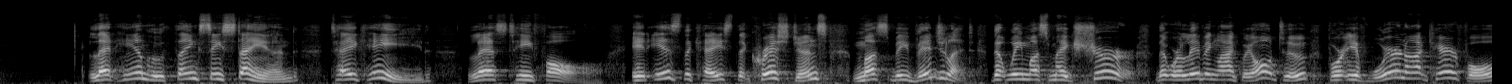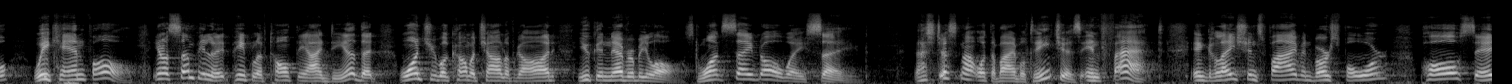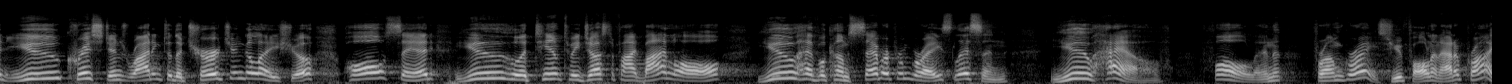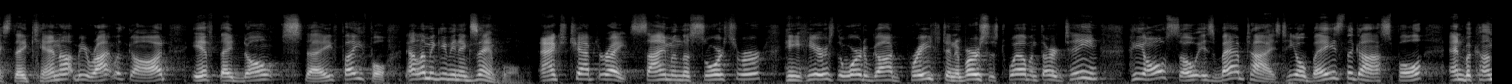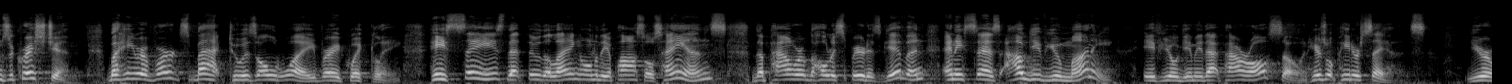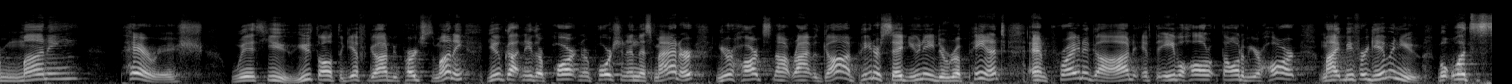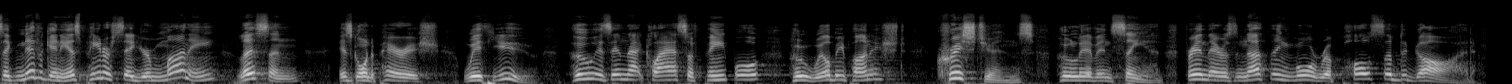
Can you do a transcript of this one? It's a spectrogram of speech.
Let him who thinks he stand take heed lest he fall. It is the case that Christians must be vigilant, that we must make sure that we're living like we ought to, for if we're not careful, we can fall. You know, some people have taught the idea that once you become a child of God, you can never be lost. Once saved, always saved. That's just not what the Bible teaches. In fact, in Galatians 5 and verse 4, Paul said, You Christians, writing to the church in Galatia, Paul said, You who attempt to be justified by law, you have become severed from grace. Listen, you have fallen from grace. You've fallen out of Christ. They cannot be right with God if they don't stay faithful. Now, let me give you an example. Acts chapter 8, Simon the sorcerer, he hears the Word of God preached, and in verses 12 and 13, he also is baptized. He obeys the gospel and becomes a Christian. But he reverts back to his old way very quickly. He sees that through the laying on of the apostles' hands, the power of the Holy Spirit is given, and he says, I'll give you money if you'll give me that power also. And here's what Peter says Your money perish with you. You thought the gift of God be purchased money. You've got neither part nor portion in this matter. Your heart's not right with God. Peter said you need to repent and pray to God if the evil thought of your heart might be forgiven you. But what's significant is Peter said your money, listen, is going to perish with you. Who is in that class of people who will be punished? Christians who live in sin. Friend, there is nothing more repulsive to God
